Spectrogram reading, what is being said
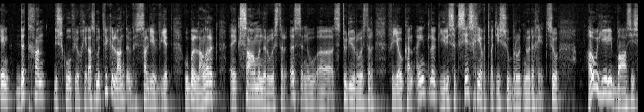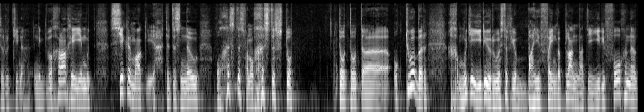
En dit gaan die skool vir jou gee. As 'n matrikulant sal jy weet hoe belangrik 'n eksamenrooster is en hoe 'n uh, studierooster vir jou kan eintlik hierdie sukses gee wat wat jy so broodnodig het. So hou hierdie basiese rotine en ek wil graag hê jy moet seker maak ja, dit is nou Augustus van Augustus tot tot tot uh, Oktober moet jy hierdie rooster vir jou baie fyn beplan dat jy hierdie volgende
